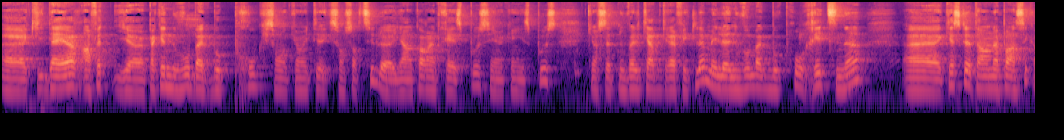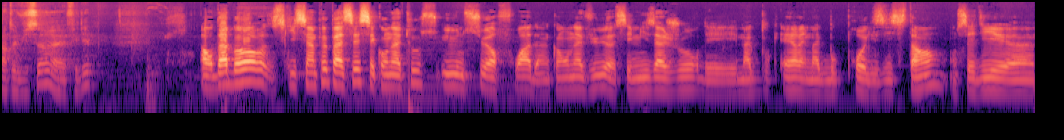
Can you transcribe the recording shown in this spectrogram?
euh, qui d'ailleurs, en fait, il y a un paquet de nouveaux MacBook Pro qui sont, sortis. Il y a encore un 13 pouces et un 15 pouces qui ont cette nouvelle carte graphique-là. Mais le nouveau MacBook Pro Retina, euh, qu'est-ce que tu en as pensé quand tu as vu ça, Philippe? Alors d'abord, ce qui s'est un peu passé, c'est qu'on a tous eu une sueur froide hein. quand on a vu euh, ces mises à jour des MacBook Air et MacBook Pro existants. On s'est dit, euh,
